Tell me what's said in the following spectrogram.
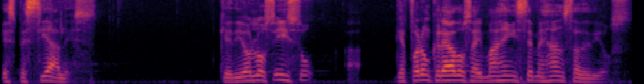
especiales, que Dios los hizo que fueron creados a imagen y semejanza de Dios.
